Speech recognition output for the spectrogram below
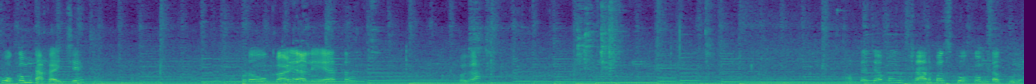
कोकम टाकायचे थोडं उकाळी आली आहे आता. बघा. आता आपण चार पाच कोकम टाकूया.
